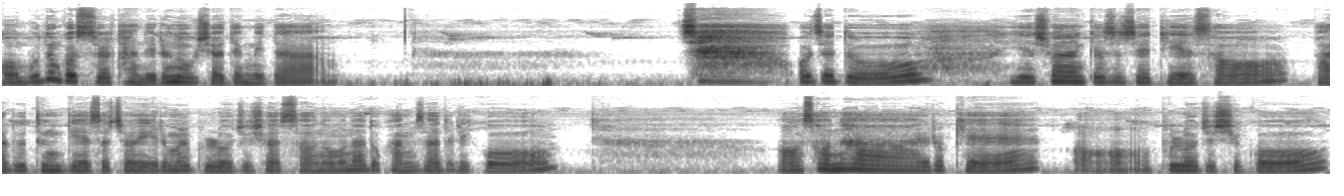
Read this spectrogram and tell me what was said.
어, 모든 것을 다 내려놓으셔야 됩니다. 자, 어제도 예수 하나님께서 제 뒤에서 바로 등 뒤에서 저의 이름을 불러주셔서 너무나도 감사드리고 어, 선하 이렇게 어, 불러주시고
